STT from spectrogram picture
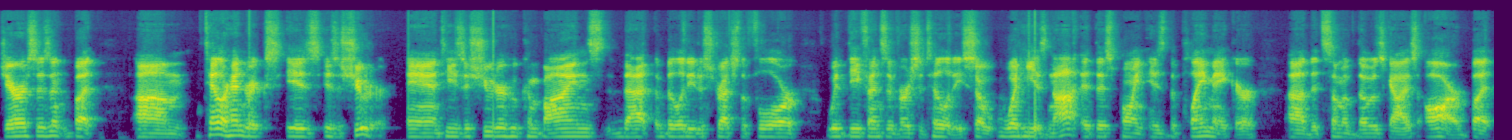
Jarace isn't, but um, Taylor Hendricks is is a shooter and he's a shooter who combines that ability to stretch the floor with defensive versatility. So what he is not at this point is the playmaker uh, that some of those guys are. But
